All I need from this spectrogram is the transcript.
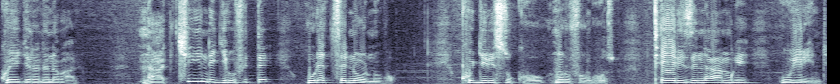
kwegerana n'abantu. Nta kindi gihe ufite uretse none ubu kugira isuku n'urufunguzo. Tera izi ntambwe wirinde.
